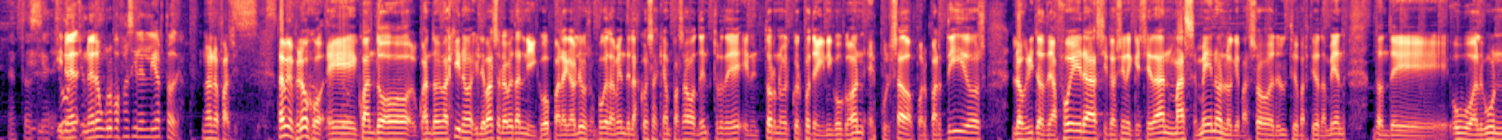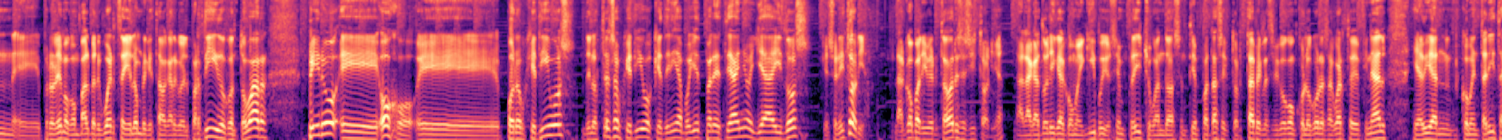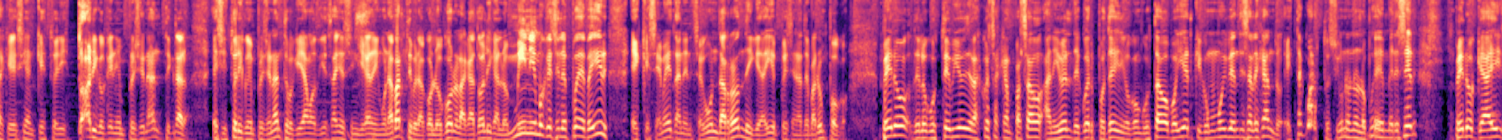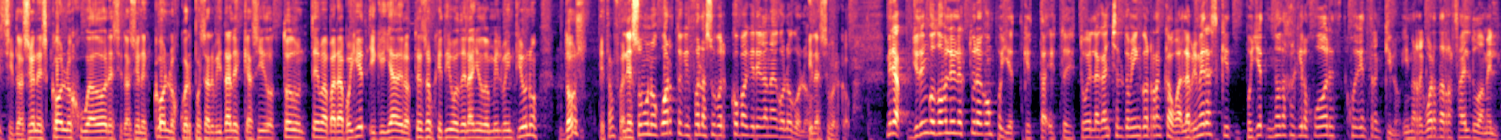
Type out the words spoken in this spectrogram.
Entonces. Y no, era, no era un grupo fácil en Libertadores. no, no es fácil. Está bien, pero ojo, eh, cuando, cuando me imagino, y le paso la beta al Nico, para que hablemos un poco también de las cosas que han pasado dentro del entorno del cuerpo técnico, con expulsados por partidos, los gritos de afuera, situaciones que se dan más o menos, lo que pasó en el último partido también, donde hubo algún eh, problema con Valver Huerta y el hombre que estaba a cargo del partido, con Tobar. Pero, eh, ojo, eh, por objetivos, de los tres objetivos que tenía Poyet para este año, ya hay dos que son historia. La Copa Libertadores es historia. A la Católica como equipo, yo siempre he dicho, cuando hace un tiempo atrás Héctor Tapia clasificó con Colo Colo a cuarto de final y habían comentaristas que decían que esto era histórico, que era impresionante. Claro, es histórico e impresionante porque llevamos 10 años sin llegar a ninguna parte, pero a Colo Colo, la Católica, lo mínimo que se les puede pedir es que se metan en segunda ronda y que de ahí empiecen a trepar un poco. Pero de lo que usted vio y de las cosas que han pasado a nivel de cuerpo técnico con Gustavo Poyet, que como muy bien dice Alejandro, está cuarto, si uno no lo puede merecer, pero que hay situaciones con los jugadores, situaciones con los cuerpos arbitrales, que ha sido todo un tema para Poyet y que ya de los tres objetivos del año 2021, dos están fuera. Le sumo uno cuarto que fue la Supercopa que le gana Colo Colo. Y la Supercopa. Mira, yo tengo doble lectura con Poyet, que está, estuve en la cancha el domingo en Rancagua. La primera es que Poyet no deja que los jugadores jueguen tranquilos. Y me recuerda a Rafael Dudamel.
